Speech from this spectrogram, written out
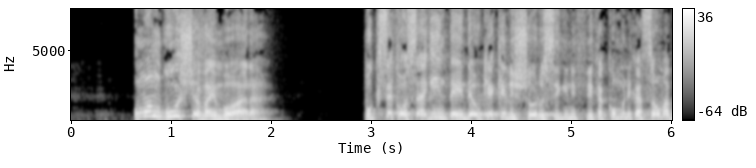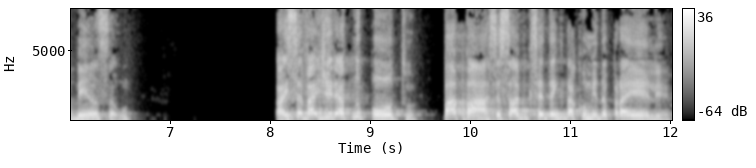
Uma angústia vai embora. Porque você consegue entender o que aquele choro significa. A comunicação é uma bênção. Aí você vai direto no ponto. Papá, você sabe que você tem que dar comida para ele.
